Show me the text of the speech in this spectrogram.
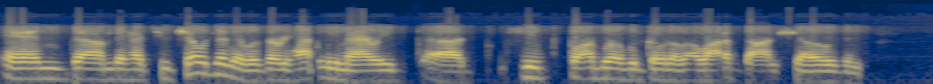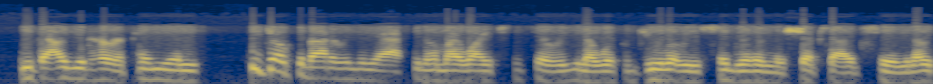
and um, they had two children. They were very happily married. Uh, she Barbara would go to a lot of Don shows, and he valued her opinion. He joked about her in the act. You know, my wife sits there, you know, with the jewelry signaling the ships out sea. You know,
